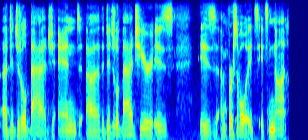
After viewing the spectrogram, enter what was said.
a digital badge. And uh, the digital badge here is is um, first of all, it's it's not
